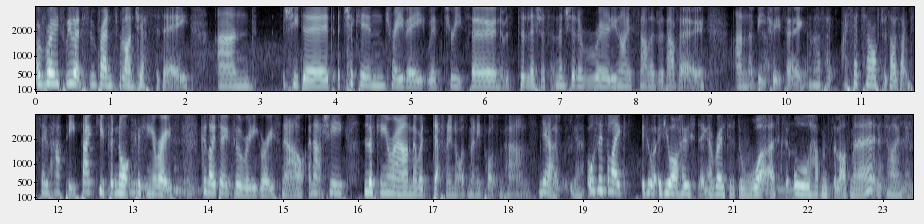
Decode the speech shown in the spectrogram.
a roast. We went to some friends for lunch yesterday, and she did a chicken tray bake with chorizo, and it was delicious. And then she did a really nice salad with avo and a beetroot thing. And I was like, I said to her afterwards, I was like, I'm so happy. Thank you for not cooking a mm-hmm. roast because I don't feel really gross now. And actually, looking around, there were definitely not as many pots and pans. yeah, So- yeah. Also for like, if you, if you are hosting, a roast is the worst because it mm. all happens at the last minute. The timing.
